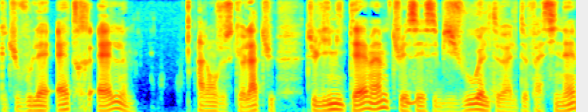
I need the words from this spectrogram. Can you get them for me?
que tu voulais être elle Allons jusque-là, tu, tu limitais même, tu essayais ses bijoux, elle te, elle te fascinait.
